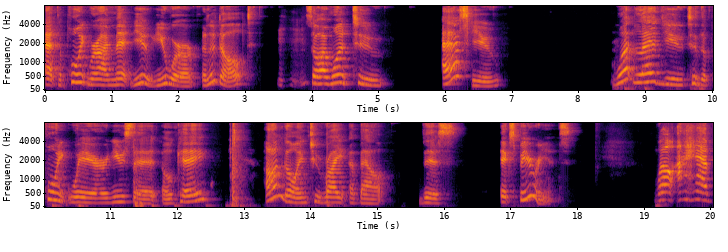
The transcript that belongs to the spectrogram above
at the point where I met you, you were an adult. Mm-hmm. So I want to ask you what led you to the point where you said, okay, I'm going to write about this experience? Well, I have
